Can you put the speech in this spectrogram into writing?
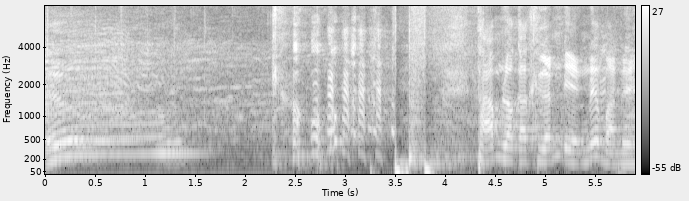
เออถามเรากระเขินเองเนี่ยบัดนี้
